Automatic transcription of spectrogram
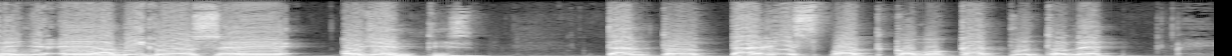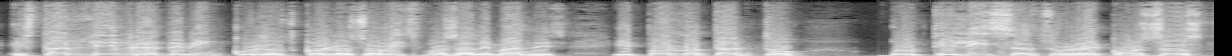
Eh, amigos eh, oyentes, tanto Tagspot como Cat.net están libres de vínculos con los obispos alemanes y por lo tanto utilizan sus recursos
